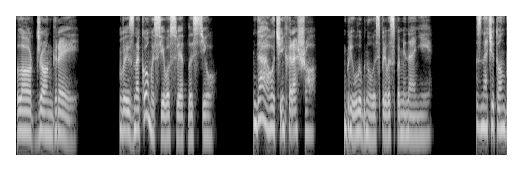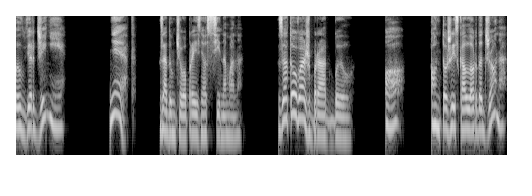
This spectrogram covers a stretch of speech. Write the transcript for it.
Лорд Джон Грей. Вы знакомы с его светлостью? Да, очень хорошо. Бри улыбнулась при воспоминании. Значит, он был в Вирджинии? Нет, задумчиво произнес Синнамон. «Зато ваш брат был». «О, он тоже искал лорда Джона?»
